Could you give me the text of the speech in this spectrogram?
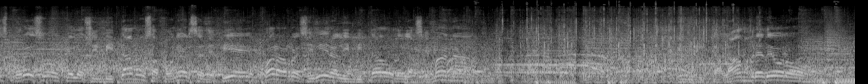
Es por eso que los invitamos a ponerse de pie para recibir al invitado de la semana, el calambre de oro.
